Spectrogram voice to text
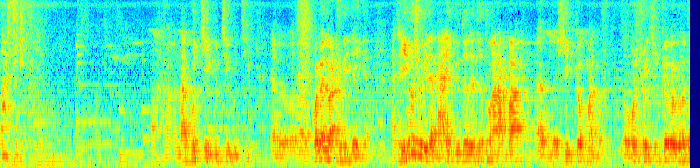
ভার্সিটি না বুঝছি বুঝছি বুঝছি। কলেজ ভার্সিটি যাই না আচ্ছা এই অসুবিধা নাই কিন্তু যেহেতু তোমার আব্বা শিক্ষক মানুষ তো অবশ্যই শিক্ষকের কোনো তো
